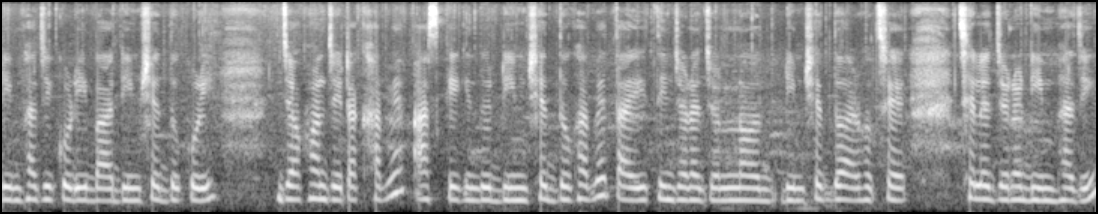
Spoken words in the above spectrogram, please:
ডিম ভাজি করি বা ডিম সেদ্ধ করি। যখন যেটা খাবে, আজকে কিন্তু ডিম সেদ্ধ খাবে, তাই তিনজনের জন্য ডিম সেদ্ধ আর হচ্ছে ছেলের জন্য ডিম ভাজি।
